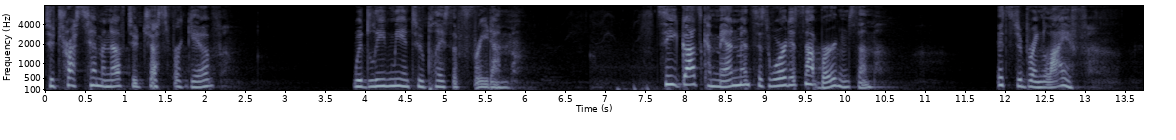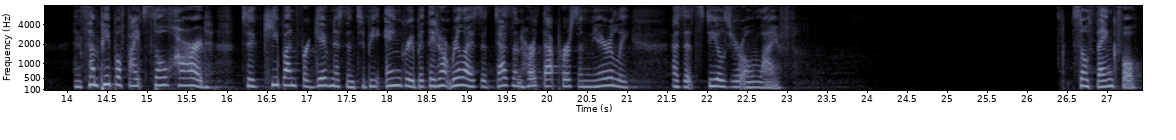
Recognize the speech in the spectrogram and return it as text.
to trust Him enough to just forgive would lead me into a place of freedom. See, God's commandments, His word, it's not burdensome, it's to bring life. And some people fight so hard to keep unforgiveness and to be angry, but they don't realize it doesn't hurt that person nearly as it steals your own life. So thankful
